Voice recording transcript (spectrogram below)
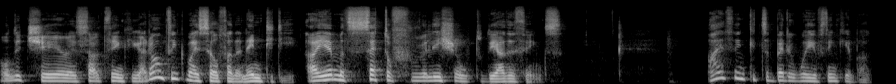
on the chair and start thinking, I don't think myself as an entity. I am a set of relation to the other things. I think it's a better way of thinking about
